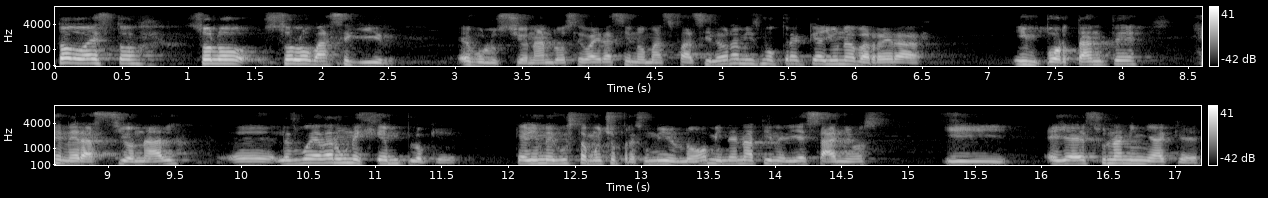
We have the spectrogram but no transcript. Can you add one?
Todo esto solo, solo va a seguir evolucionando, se va a ir haciendo más fácil. Ahora mismo creo que hay una barrera importante generacional. Eh, les voy a dar un ejemplo que, que, a mí me gusta mucho presumir, ¿no? Mi nena tiene 10 años y ella es una niña que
